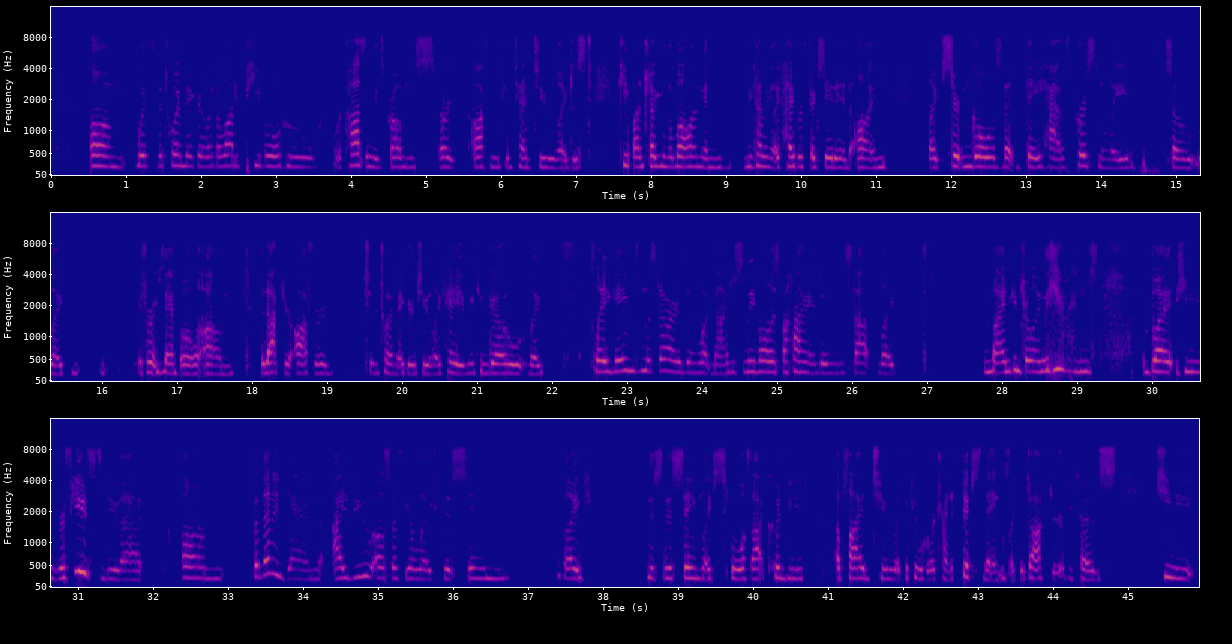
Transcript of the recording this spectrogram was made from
Um with the toy maker like a lot of people who were causing these problems are often content to like just keep on chugging along and becoming like hyper fixated on like certain goals that they have personally. So like for example um the doctor offered to the toy maker to like hey we can go like play games in the stars and whatnot. Just leave all this behind and stop like mind controlling the humans. But he refused to do that. Um, but then again, I do also feel like this same like this this same like school of thought could be applied to like the people who are trying to fix things, like the doctor, because he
